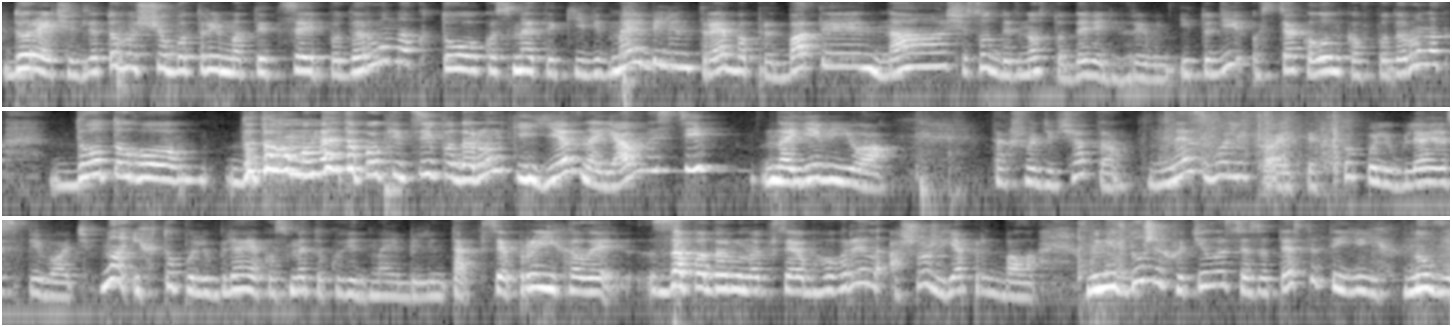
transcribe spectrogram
До речі, для того, щоб отримати цей подарунок, то косметики від Maybelline треба придбати на 699 гривень. І тоді ось ця колонка в подарунок до того, до того моменту, поки ці подарунки є в наявності на Єві.ua. Так що, дівчата, не зволікайте, хто полюбляє співати. Ну і хто полюбляє косметику від Maybelline. Так, все, проїхали за подарунок, все обговорили. А що ж я придбала? Мені дуже хотілося затестити їх нову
